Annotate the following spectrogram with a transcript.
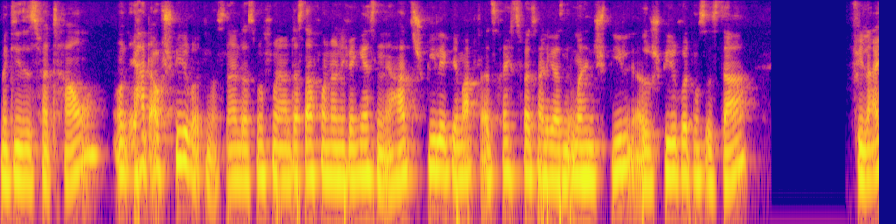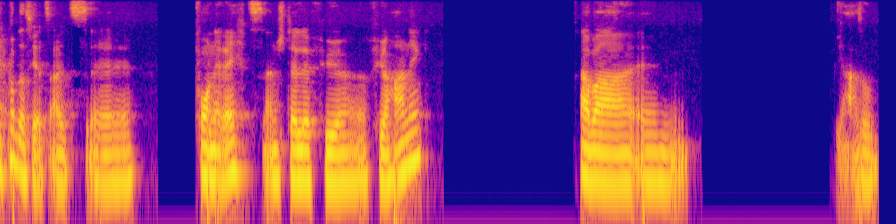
mit dieses Vertrauen. Und er hat auch Spielrhythmus. Ne? Das muss man, das darf man noch nicht vergessen. Er hat Spiele gemacht als Rechtsverteidiger, sind immerhin Spiel, also Spielrhythmus ist da. Vielleicht kommt das jetzt als äh, vorne rechts anstelle für, für Harnik. Aber ähm, ja, also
